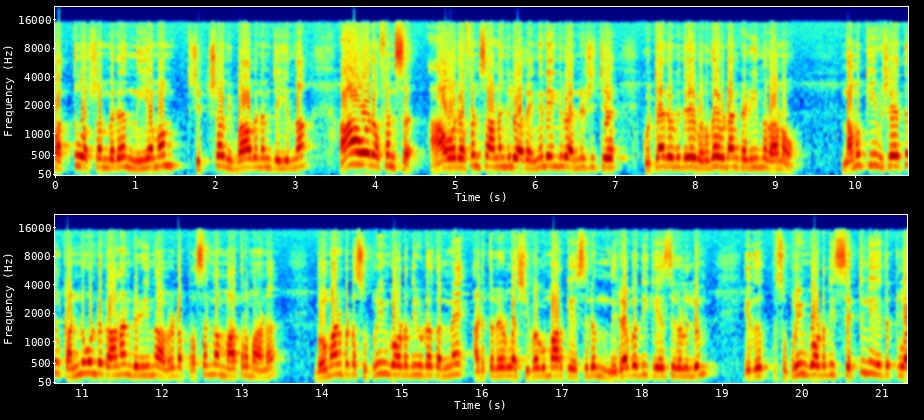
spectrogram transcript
പത്ത് വർഷം വരെ നിയമം ശിക്ഷ വിഭാവനം ചെയ്യുന്ന ആ ഒരു ഒഫൻസ് ആ ഒരു ഒഫൻസ് ആണെങ്കിലും അതെങ്ങനെയെങ്കിലും അന്വേഷിച്ച് കുറ്റാരോപിതരെ വെറുതെ വിടാൻ കഴിയുന്നതാണോ? നമുക്ക് ഈ വിഷയത്തിൽ കണ്ണുകൊണ്ട് കാണാൻ കഴിയുന്ന അവരുടെ പ്രസംഗം മാത്രമാണ്. ബഹുമാനപ്പെട്ട സുപ്രീം കോടതിയുടെ തന്നെ അടുത്തിടെയുള്ള ശിവകുമാർ കേസിലും നിരവധി കേസുകളിലും ഇത് സുപ്രീം കോടതി സെറ്റിൽ ചെയ്തിട്ടുള്ള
